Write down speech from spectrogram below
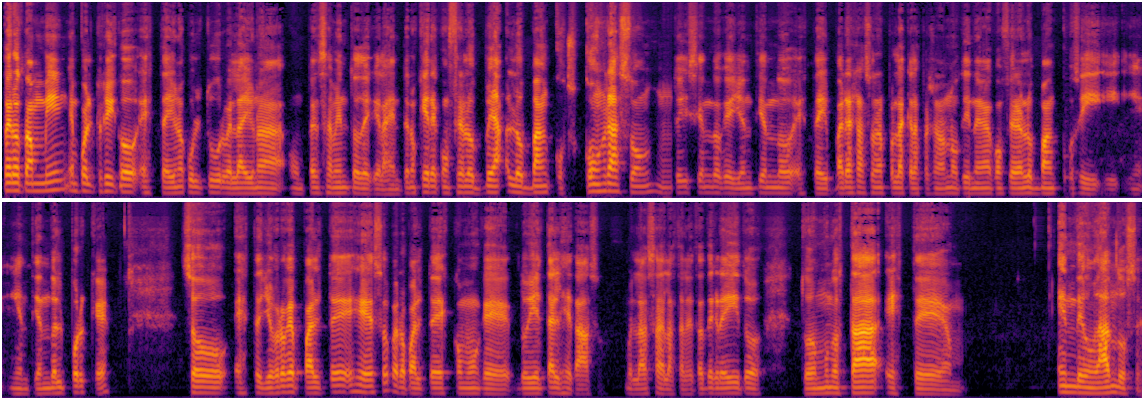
pero también en Puerto Rico este, hay una cultura, ¿verdad? Hay una, un pensamiento de que la gente no quiere confiar en los, los bancos con razón. No estoy diciendo que yo entiendo, este, hay varias razones por las que las personas no tienden a confiar en los bancos y, y, entiendo el por qué. So, este, yo creo que parte es eso, pero parte es como que doy el tarjetazo, ¿verdad? O sea, las tarjetas de crédito, todo el mundo está este, endeudándose,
